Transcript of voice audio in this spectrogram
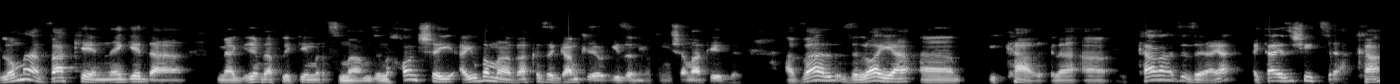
לא מאבק נגד המהגרים והפליטים עצמם. זה נכון שהיו במאבק הזה גם קריאות גזעניות, אני שמעתי את זה, אבל זה לא היה העיקר, אלא העיקר הזה, זה היה, הייתה איזושהי צעקה,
